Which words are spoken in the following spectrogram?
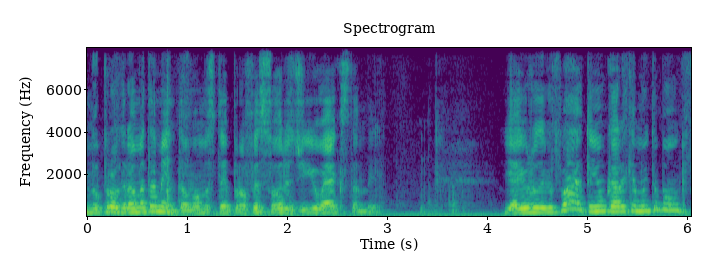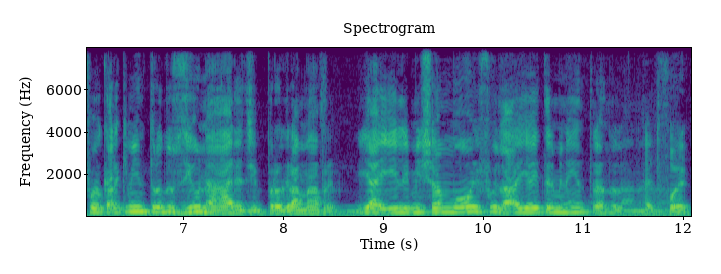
no programa também. Então vamos ter professores de UX também. E aí o Rodrigo disse, ah, eu tenho um cara que é muito bom, que foi o cara que me introduziu na área de programar. pra-" E aí ele me chamou e fui lá, e aí terminei entrando lá. na- Aí tu foi.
